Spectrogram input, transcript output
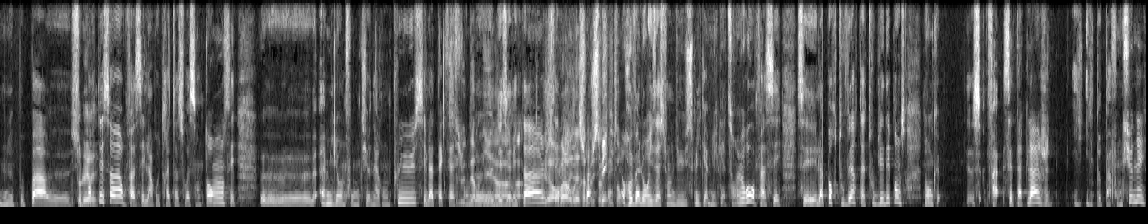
ne, ne peut pas euh, supporter ça. Enfin, c'est la retraite à 60 ans, c'est euh, un million de fonctionnaires en plus, c'est la taxation de- dernier à- des héritages. La revalorisation du SMIC. 60 ans. revalorisation du SMIC à 1400 euros. Enfin, c'est- c'est la porte ouverte à toutes les dépenses. Donc, enfin, cet attelage, il ne peut pas fonctionner.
